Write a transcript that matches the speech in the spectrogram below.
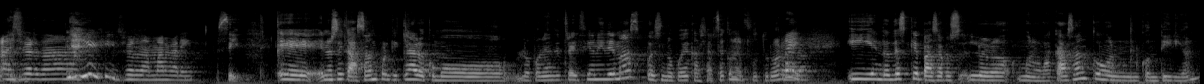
Ah, es verdad, es verdad, Margaret. Sí, eh, no se casan porque, claro, como lo ponen de traición y demás, pues no puede casarse con el futuro rey. Claro. Y entonces, ¿qué pasa? Pues, lo, lo- bueno, la casan con, con Tyrion.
